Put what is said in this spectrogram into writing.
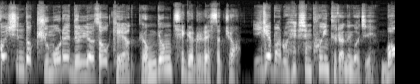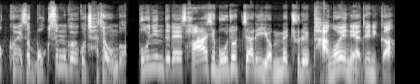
훨씬 더 규모를 늘려서 계약 변경 체결을 했었죠. 이게 바로 핵심 포인트라는 거지. 머크에서 목숨 걸고 찾아온 거. 본인들의 45조짜리 연매출을 방어해내야 되니까.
